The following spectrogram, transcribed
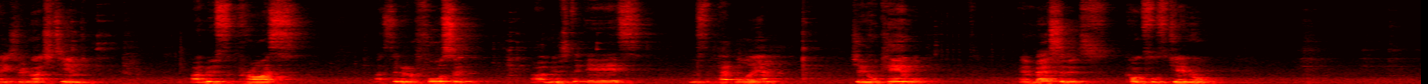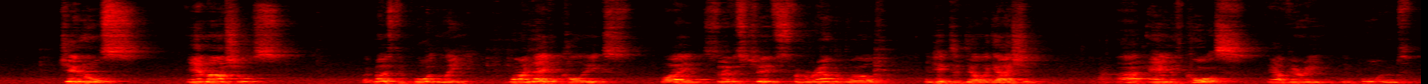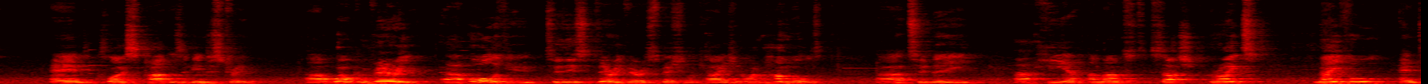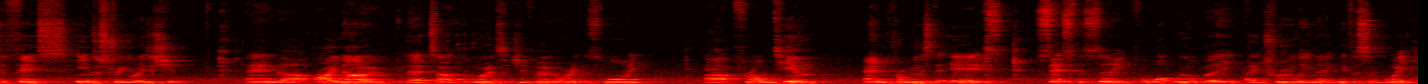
thanks very much, Tim. Uh, Minister Price, uh, Senator Fawcett, uh, Minister Ayres, Mr Papalia, General Campbell, ambassadors, consuls general, generals, air marshals, but most importantly, my naval colleagues, my service chiefs from around the world, and heads of delegation. Uh, and of course, our very important and close partners of industry. Uh, welcome very, uh, all of you to this very, very special occasion. I'm humbled uh, to be uh, here amongst such great naval and defence industry leadership. And uh, I know that uh, the words that you've heard already this morning from Tim and from Minister Ayres sets the scene for what will be a truly magnificent week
